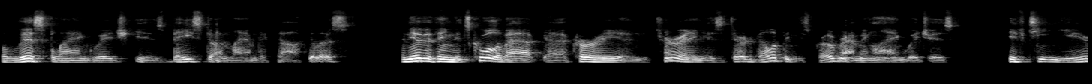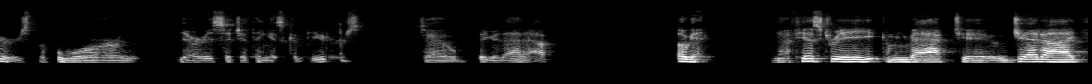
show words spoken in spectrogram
the Lisp language is based on lambda calculus. And the other thing that's cool about uh, Curry and Turing is they're developing these programming languages 15 years before there is such a thing as computers. So figure that out. Okay, enough history. Coming back to JEDI,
